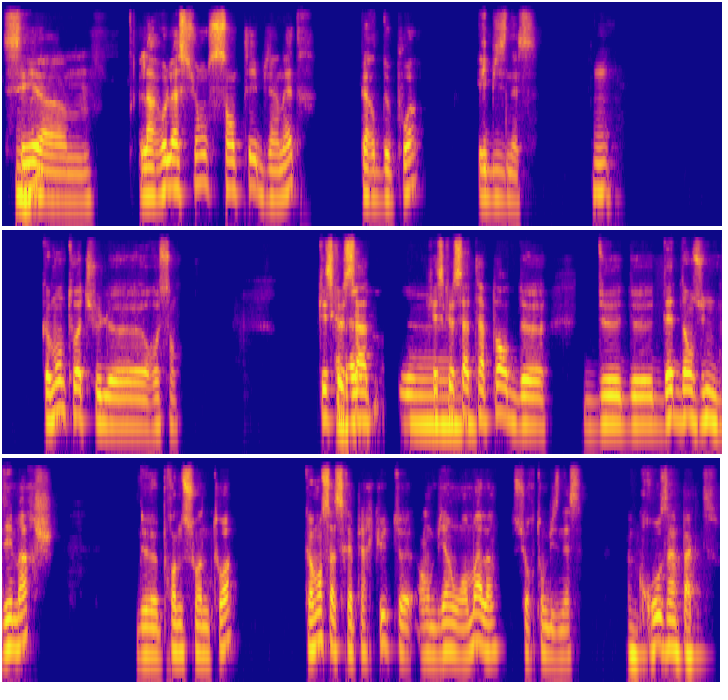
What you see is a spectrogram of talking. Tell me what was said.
c'est mhm. la relation santé-bien-être, perte de poids et business. Hmm. Comment toi tu le ressens? Qu'est-ce que, ah ben, ça, qu'est-ce que ça t'apporte de, de, d'être dans une démarche de prendre soin de toi, comment ça se répercute en bien ou en mal hein, sur ton business? Un gros impact.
